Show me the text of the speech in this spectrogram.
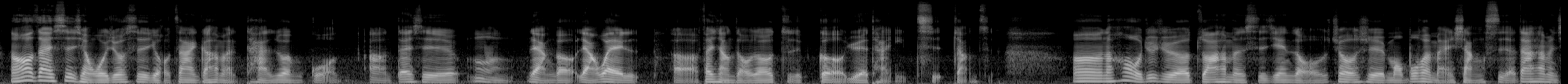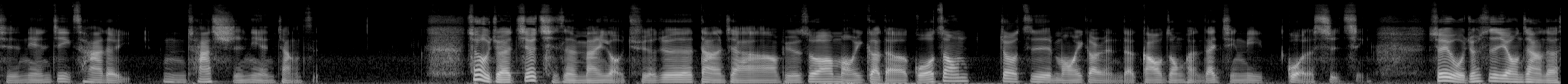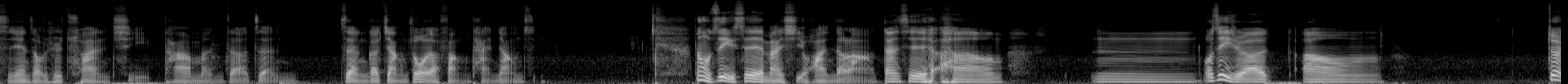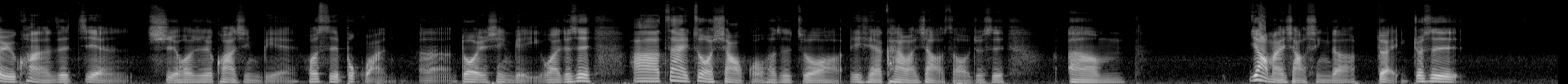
然后在事前我就是有在跟他们谈论过，啊，但是嗯，两个两位呃分享者我都只各约谈一次这样子，嗯，然后我就觉得抓他们时间轴就是某部分蛮相似的，但他们其实年纪差的，嗯，差十年这样子。所以我觉得就其实蛮有趣的，就是大家比如说某一个的国中，就是某一个人的高中可能在经历过的事情，所以我就是用这样的时间轴去串起他们的整整个讲座的访谈这样子。那我自己是蛮喜欢的啦，但是 嗯嗯，我自己觉得嗯。对于跨人这件事，或是跨性别，或是不管呃多元性别以外，就是啊，在做效果或是做一些开玩笑的时候，就是嗯，要蛮小心的。对，就是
